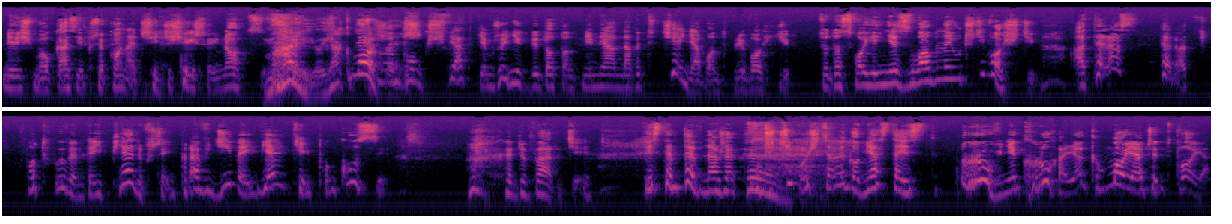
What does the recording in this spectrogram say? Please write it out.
Mieliśmy okazję przekonać się dzisiejszej nocy. Mario, jak możesz? Bóg świadkiem, że nigdy dotąd nie miałam nawet cienia wątpliwości co do swojej niezłomnej uczciwości. A teraz, teraz, pod wpływem tej pierwszej, prawdziwej, wielkiej pokusy. Ach, Edwardzie, jestem pewna, że uczciwość całego miasta jest równie krucha jak moja czy twoja.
